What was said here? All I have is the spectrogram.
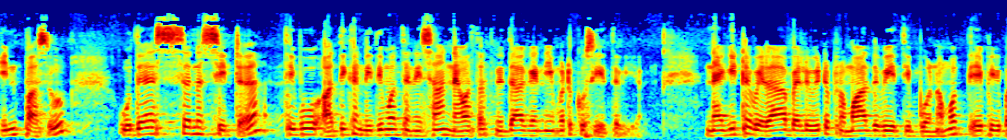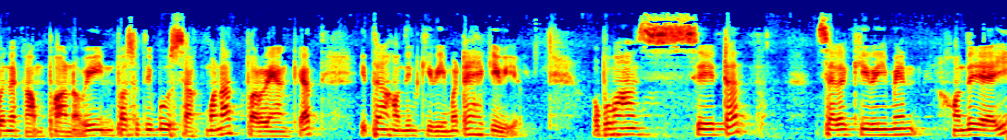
ඉන්පසු උදෑසන සිට තිබූ අධික නිදිමත නිසා නැවතත් නිදා ගැනීමට කුසීත විය. නැගිට වෙලා බැලු විට ප්‍රමාද වී තිබුව නමුත් ඒ පිළිබඳ කම්පා නොවේ. ඉන්පසු තිබූ සක්මනත් පරයන්කයත් ඊට හොඳින් කිරීමට හැකි විය. ඔබ වහන්සේටත් සැලකිරීමෙන් හොඳයයි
